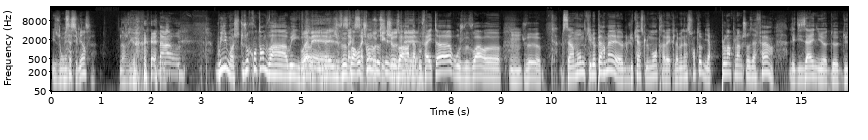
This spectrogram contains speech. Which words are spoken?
ils ont mais ça c'est bien ça. Non je rigole. Bah, euh, oui, moi je suis toujours content de voir un Wing. Ouais, mais je veux ça- voir autre chose aussi. je veux voir un Naboo Fighter ou je veux voir. euh, Mhm. je veux... C'est un monde qui le permet. Lucas le montre avec la menace fantôme. Il y a plein plein de choses à faire. Les designs de, du,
